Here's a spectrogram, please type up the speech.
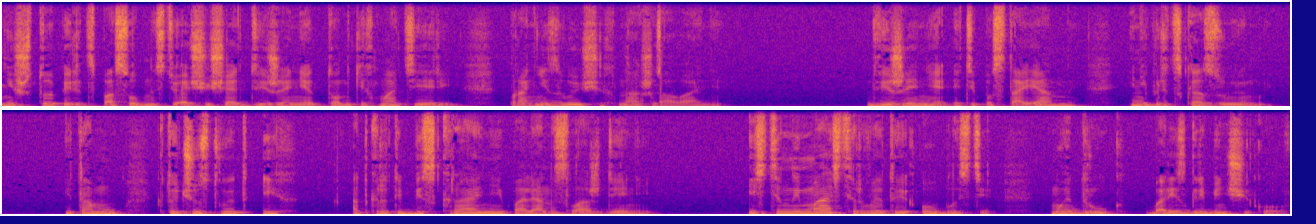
ничто перед способностью ощущать движение тонких материй, пронизывающих наше существование. Движения эти постоянны и непредсказуемы, и тому, кто чувствует их, открыты бескрайние поля наслаждений. Истинный мастер в этой области – мой друг Борис Гребенщиков.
